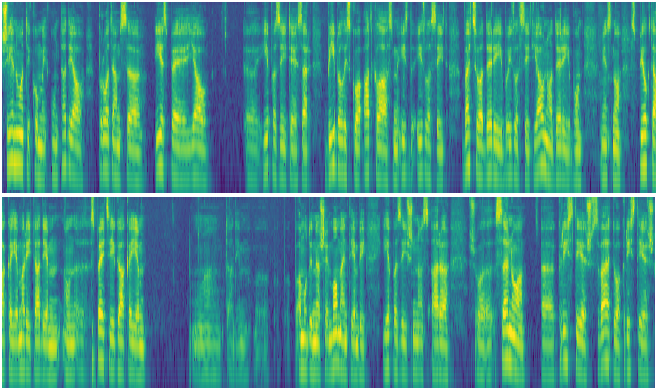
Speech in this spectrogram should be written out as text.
šie notikumi un tad jau, protams, uh, iespēja jau uh, iepazīties ar bībelisko atklāsmi, iz, izlasīt veco derību, izlasīt jauno derību un viens no spilgtākajiem arī tādiem un spēcīgākajiem tādiem pamudinošiem momentiem bija iepazīšanās ar šo seno kristiešu, svēto kristiešu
